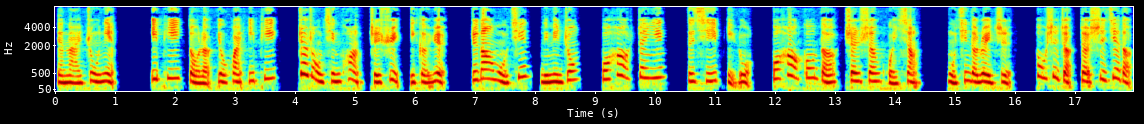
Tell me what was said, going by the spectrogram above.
前来助念，一批走了又换一批，这种情况持续一个月，直到母亲临命中，佛号声音此起彼落，佛号功德声声回响。母亲的睿智透视着这世界的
